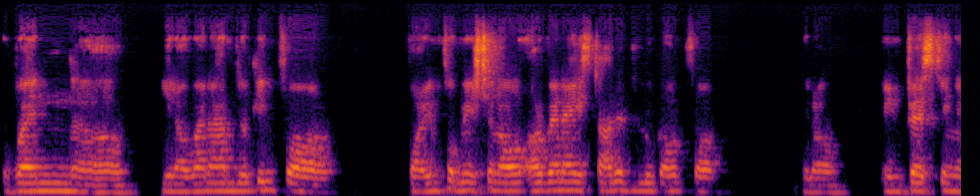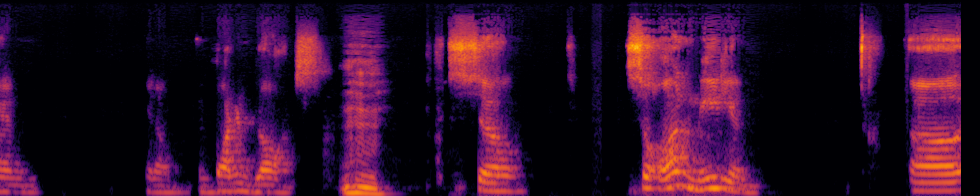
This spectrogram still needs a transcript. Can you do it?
when uh, you know when i'm looking for for information or, or when I started to look out for, you know, interesting and, you know, important blogs. Mm-hmm. So, so on Medium, uh,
